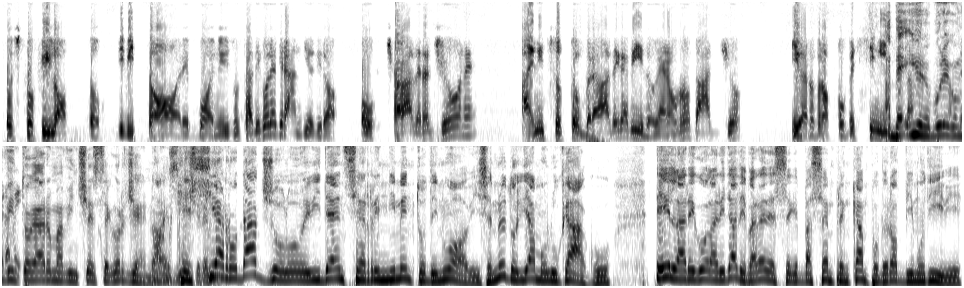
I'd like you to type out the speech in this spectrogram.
questo filotto di vittorie, buoni risultati con le grandi, io dirò, oh, ci avevate ragione, a inizio ottobre avevate capito che era un rodaggio, io ero troppo pessimista. Vabbè, io ero pure convinto che la Roma vincesse col Genoa. No, eh, che sia rodaggio lo evidenzia il rendimento dei nuovi. Se noi togliamo Lukaku e la regolarità di Paredes che va sempre in campo per ovvi motivi,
